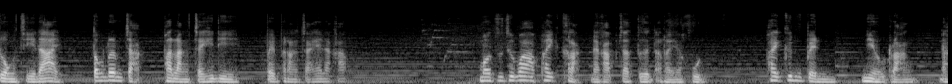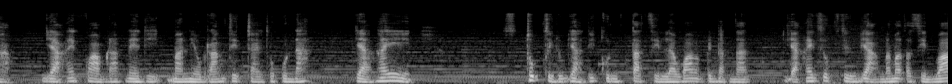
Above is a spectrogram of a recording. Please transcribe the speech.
ดวงจีได้ต้องเริ่มจากพลังใจให้ดีเป็นพลังใจให้นะครับมองดูที่ว่าไพ่ขลักนะครับจะเตือนอะไรกับคุณไพ่ขึ้นเป็นเหนี่ยวรั้งนะครับ อยากให้ความรักในอดีตมาเหนี่ยวรั้งจิตใจตัวคุณนะ อยากให้ทุกสิ่งทุกอย่างที่คุณตัดสินแล้วว่ามันเป็นแบบนั้น อยากให้ทุกสิ่งทุกอย่างมันมาตัดสินว่า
